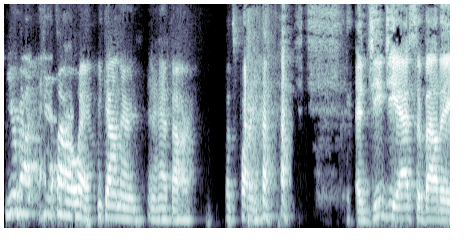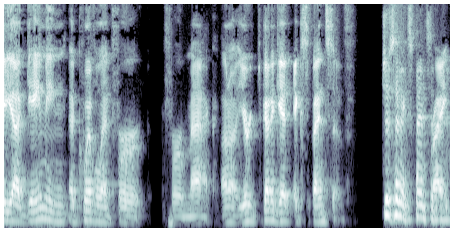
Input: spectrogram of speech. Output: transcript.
You're about half hour away. I'll be down there in, in a half hour. Let's party. and Gigi asked about a uh, gaming equivalent for for Mac. I don't know. You're going to get expensive. Just an expensive, right?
